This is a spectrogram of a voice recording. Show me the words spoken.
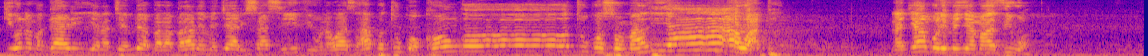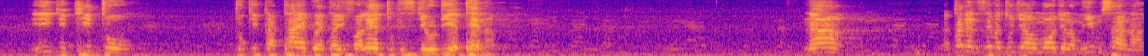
Ukiona magari yanatembea barabarani yamejaa risasi hivi, unawaza hapa tuko Kongo, tuko Somalia, wapi? Na jambo limenyamaziwa. Hiki kitu tukikatae kwenye taifa letu kisijirudie tena. Na nataka niseme tu jambo moja la muhimu sana,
